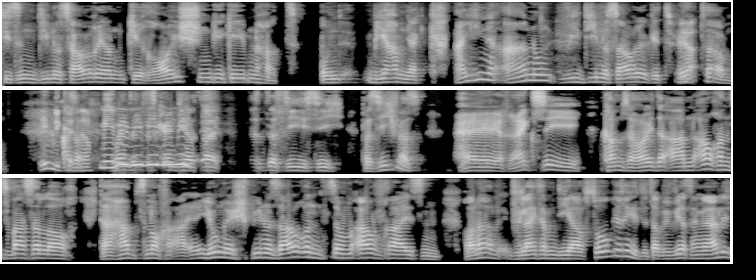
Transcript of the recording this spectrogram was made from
diesen Dinosauriern Geräuschen gegeben hat. Und wir haben ja keine Ahnung, wie Dinosaurier getönt haben. Eben, die Also, können auch. ich meine, das könnte ja sein, dass, dass die sich, was ich was, hey Rexy, kommen Sie heute Abend auch ans Wasserloch? Da habt's noch äh, junge Spinosauren zum Aufreißen, oder? Vielleicht haben die ja auch so geredet, aber wir sagen alle,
